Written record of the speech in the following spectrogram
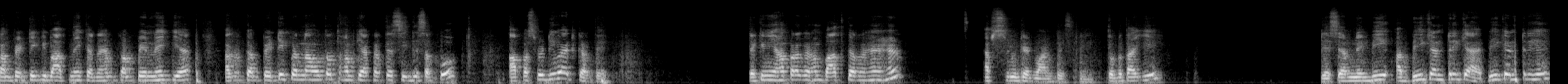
कंपेटिव की बात नहीं कर रहे हम कंपेयर नहीं किया। अगर कंपेटिव करना होता तो हम क्या करते? सीधे सबको आपस में डिवाइड करते। लेकिन यहाँ पर अगर हम बात कर रहे हैं एब्सोल्यूट एडवांटेज की तो बताइए। जैसे हमने बी अब बी कंट्री क्या है? बी कंट्री है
